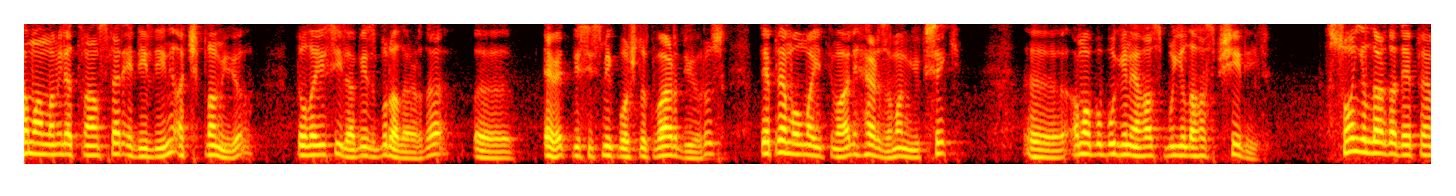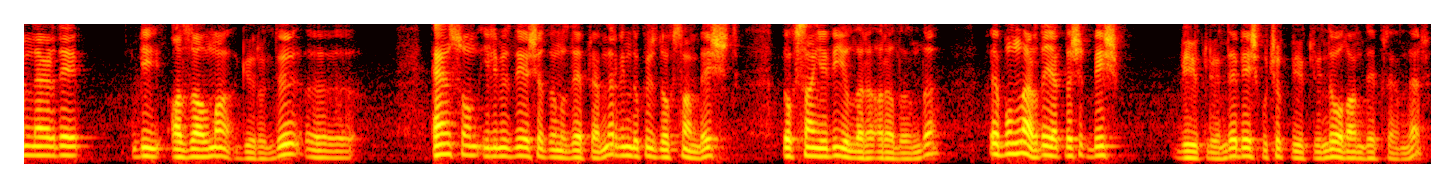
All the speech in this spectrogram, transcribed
tam anlamıyla transfer edildiğini açıklamıyor. Dolayısıyla biz buralarda e, evet bir sismik boşluk var diyoruz. Deprem olma ihtimali her zaman yüksek. E, ama bu bugüne has, bu yıla has bir şey değil. Son yıllarda depremlerde bir azalma görüldü. Ee, en son ilimizde yaşadığımız depremler 1995-97 yılları aralığında ve bunlar da yaklaşık 5 büyüklüğünde, 5,5 büyüklüğünde olan depremler.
